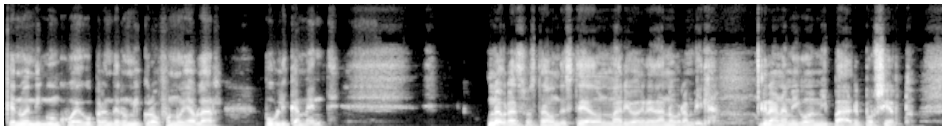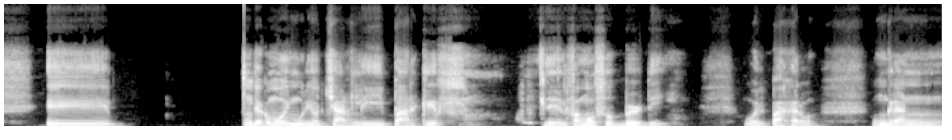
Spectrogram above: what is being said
que no es ningún juego prender un micrófono y hablar públicamente. Un abrazo hasta donde esté a don Mario Agredano Brambila, gran amigo de mi padre, por cierto. Eh, un día como hoy murió Charlie Parker, el famoso Birdie o el pájaro, un gran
